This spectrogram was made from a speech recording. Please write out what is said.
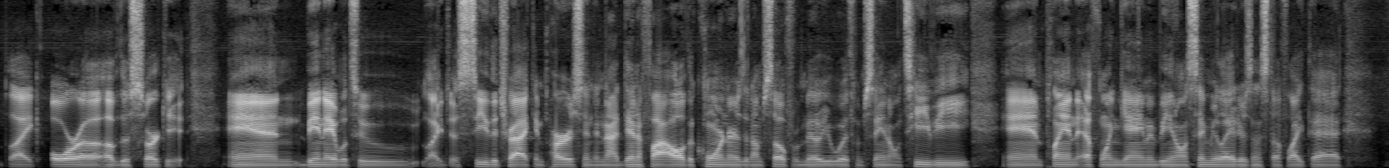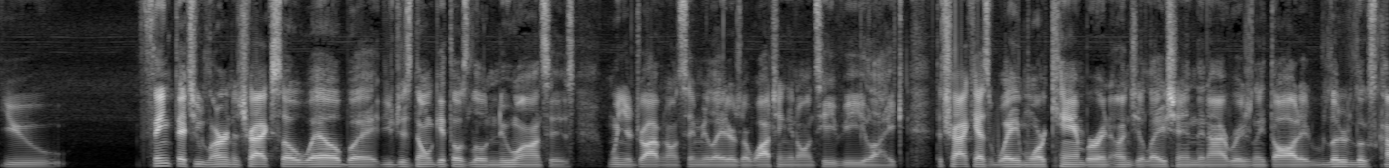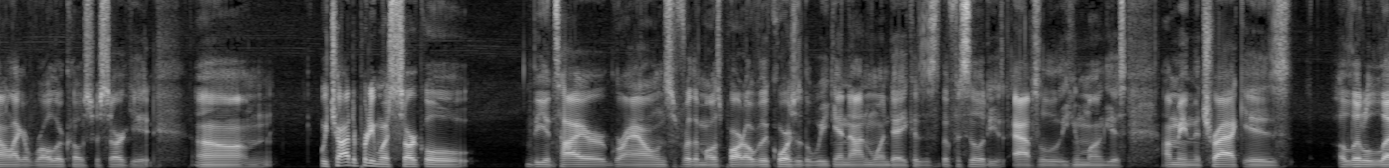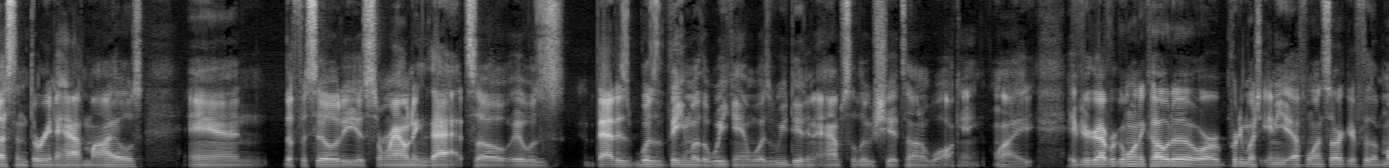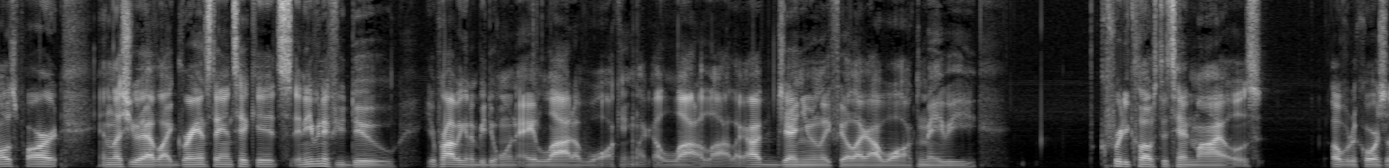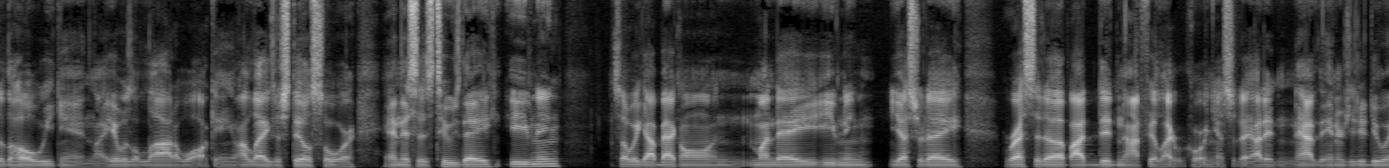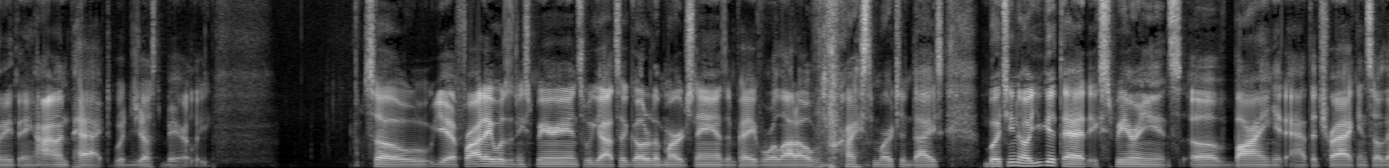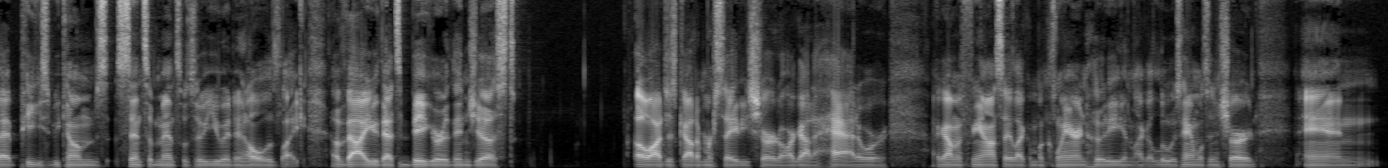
like aura of the circuit and being able to like just see the track in person and identify all the corners that I'm so familiar with from seeing on TV and playing the F1 game and being on simulators and stuff like that. You think that you learn the track so well, but you just don't get those little nuances when you're driving on simulators or watching it on TV. Like the track has way more camber and undulation than I originally thought. It literally looks kind of like a roller coaster circuit. Um, we tried to pretty much circle the entire grounds for the most part over the course of the weekend, not in one day, because the facility is absolutely humongous. I mean, the track is a little less than three and a half miles, and the facility is surrounding that. So it was that is was the theme of the weekend was we did an absolute shit ton of walking. Like if you're ever going to COTA or pretty much any F1 circuit for the most part, unless you have like grandstand tickets, and even if you do, you're probably going to be doing a lot of walking, like a lot, a lot. Like I genuinely feel like I walked maybe pretty close to 10 miles over the course of the whole weekend. Like it was a lot of walking. My legs are still sore, and this is Tuesday evening. So we got back on Monday evening yesterday, rested up. I did not feel like recording yesterday. I didn't have the energy to do anything. I unpacked, but just barely. So yeah, Friday was an experience. We got to go to the merch stands and pay for a lot of overpriced merchandise. But you know, you get that experience of buying it at the track, and so that piece becomes sentimental to you, and it holds like a value that's bigger than just oh, I just got a Mercedes shirt or I got a hat or I got my fiance like a McLaren hoodie and like a Lewis Hamilton shirt. And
